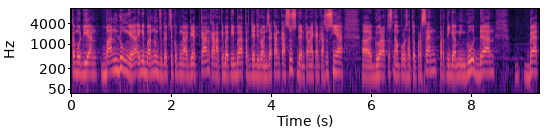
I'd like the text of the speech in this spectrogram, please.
Kemudian Bandung ya, ini Bandung juga cukup mengagetkan karena tiba-tiba terjadi lonjakan kasus dan kenaikan kasusnya uh, 261 persen per tiga minggu dan bed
